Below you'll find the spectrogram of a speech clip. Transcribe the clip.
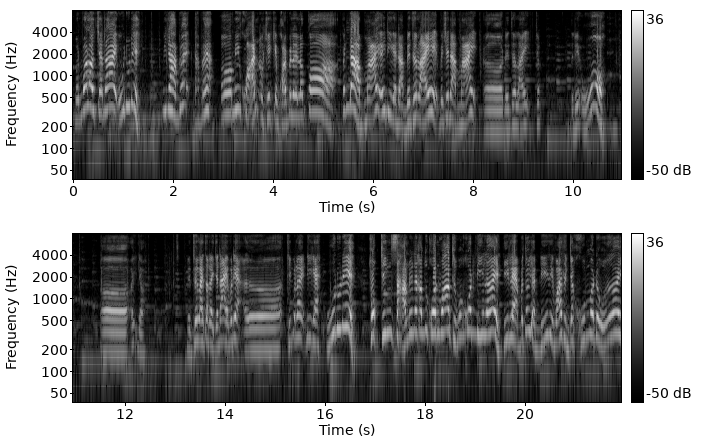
เหมือนว่าเราจะได้อุ้ยดูดิ มีดาบด้วยดาบอะไรอะเออมีขวานโอเคเก็บขวานไปเลยแล้วก็เป็นดาบไม้เอ้ยดีกับดาบเดเทอร์ไลท์ไม่ใช่ดาบไม้เออเดเทอร์ไลท์จะเดี๋ยวดิโอ้เออเอ้ยเดี๋ยวเดเทอร์ไลท์ตอนไหนจะได้วะเนี่ยเออทิ้งไปเลยนี่ไงโอ้ดูดิ ฉกจริง3ด้วยนะครับทุกคนว้าวถือว่าโคตรดีเลยนี่แหละมันต้องอย่างนี้สิว่าถึงจะคุ้มมาดูเอ้ย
